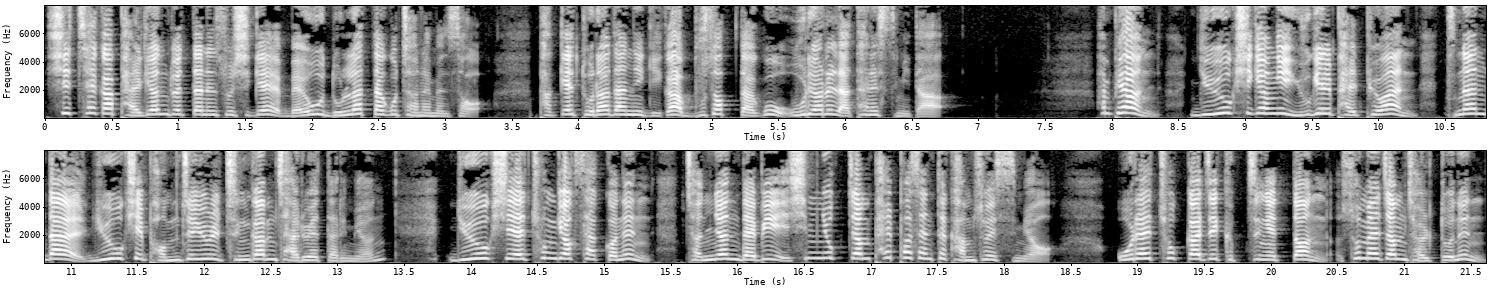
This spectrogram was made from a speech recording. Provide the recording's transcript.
시체가 발견됐다는 소식에 매우 놀랐다고 전하면서 밖에 돌아다니기가 무섭다고 우려를 나타냈습니다. 한편 뉴욕시경이 6일 발표한 지난달 뉴욕시 범죄율 증감 자료에 따르면 뉴욕시의 총격 사건은 전년 대비 16.8% 감소했으며 올해 초까지 급증했던 소매점 절도는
